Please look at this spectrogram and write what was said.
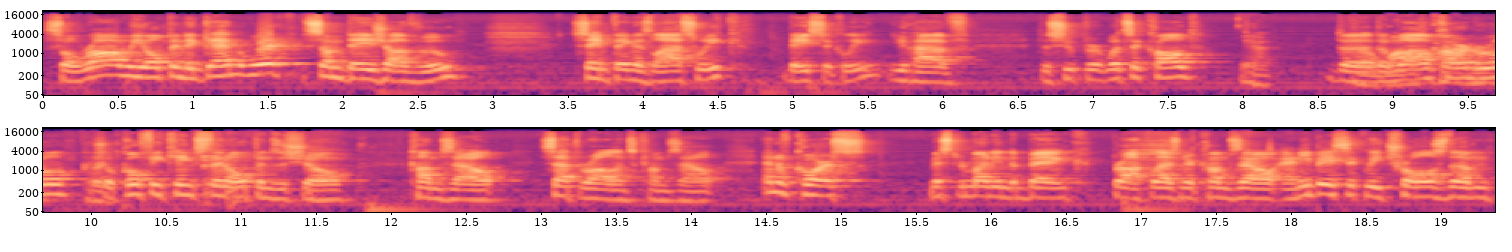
So Raw we opened again with some deja vu. Same thing as last week. Basically, you have the super. What's it called? Yeah. The The the, wild wild card card rule. rule. So Kofi Kingston opens the show, comes out. Seth Rollins comes out, and of course Mr. Money in the Bank, Brock Lesnar comes out and he basically trolls them,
